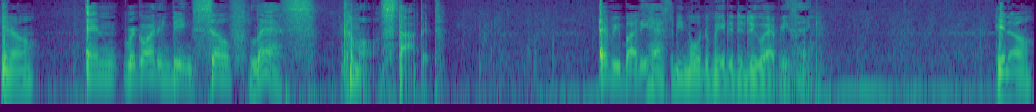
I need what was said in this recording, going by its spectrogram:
You know? And regarding being selfless, come on, stop it. Everybody has to be motivated to do everything. You know?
